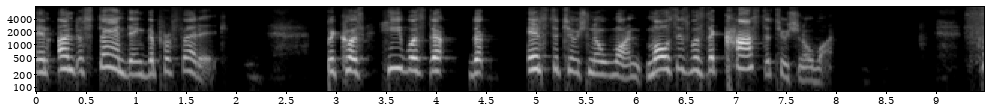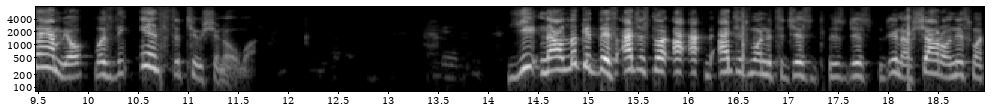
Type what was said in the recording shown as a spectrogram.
in understanding the prophetic because he was the, the institutional one. Moses was the constitutional one. Samuel was the institutional one. Ye, now look at this. I just thought I, I, I just wanted to just, just just you know shout on this one.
